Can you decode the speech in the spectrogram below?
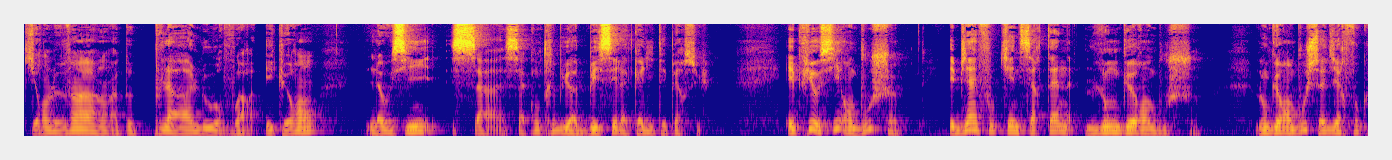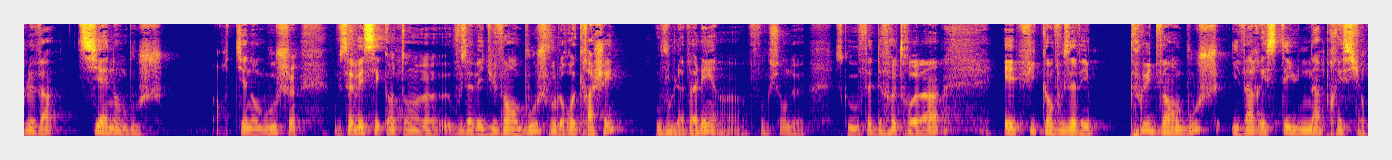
qui rend le vin un peu plat, lourd, voire écœurant, là aussi ça, ça contribue à baisser la qualité perçue. Et puis aussi en bouche, eh bien il faut qu'il y ait une certaine longueur en bouche. Longueur en bouche, c'est-à-dire faut que le vin tienne en bouche. Alors tienne en bouche, vous savez, c'est quand on, vous avez du vin en bouche, vous le recrachez, ou vous l'avalez, hein, en fonction de ce que vous faites de votre vin. Et puis quand vous avez plus de vin en bouche, il va rester une impression.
